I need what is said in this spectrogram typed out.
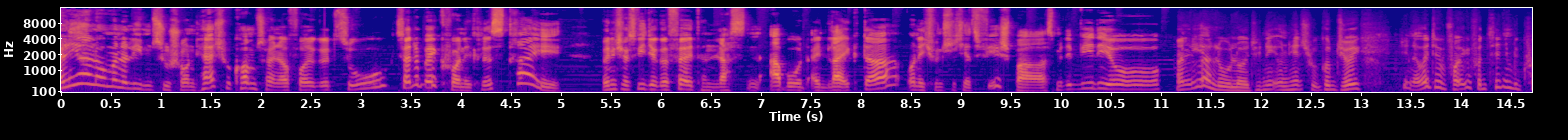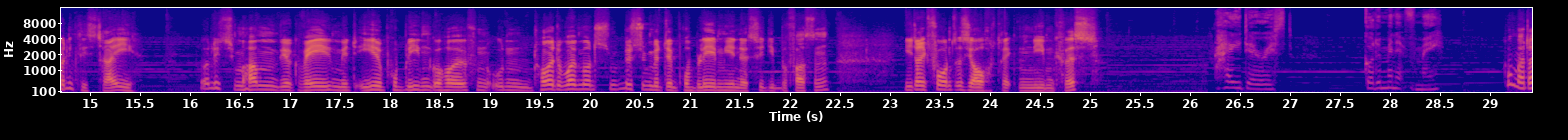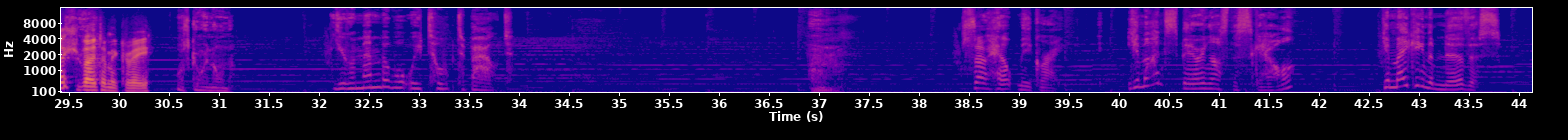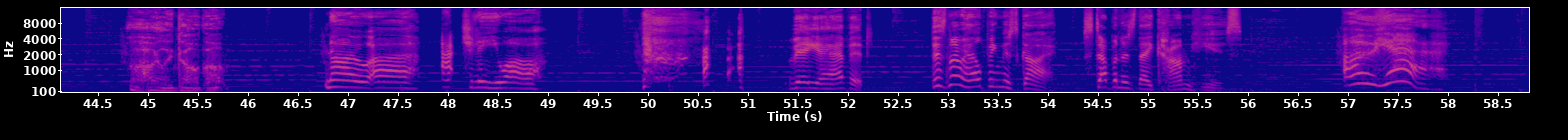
Hallo meine lieben Zuschauer und herzlich willkommen zu einer Folge zu Xenoblade Chronicles 3. Wenn euch das Video gefällt, dann lasst ein Abo und ein Like da und ich wünsche euch jetzt viel Spaß mit dem Video. Hallo Leute und herzlich willkommen zurück zu einer weiteren Folge von Xenoblade Chronicles 3. Neulich haben wir Gray mit Eheproblemen geholfen und heute wollen wir uns ein bisschen mit dem Problem hier in der City befassen. Hier direkt vor uns ist ja auch direkt ein Nebenquest. Hey, dearest. Got a minute for me? Komm mal direkt weiter mit Gray. What's going on? You remember what we talked about? So help me, Gray. You mind sparing us the scowl? You're making them nervous. I highly doubt that. No, uh, actually you are. There you have it. There's no helping this guy. Stubborn as they come, he is. Oh, yeah.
